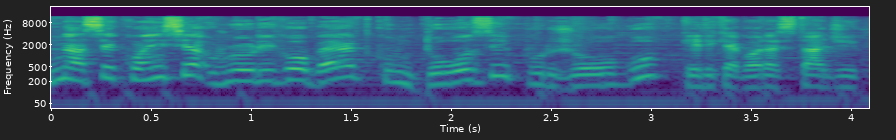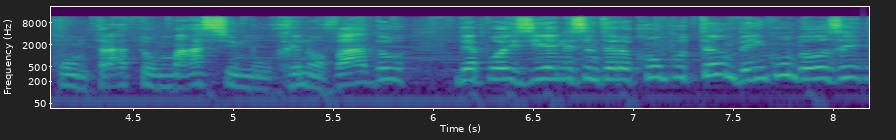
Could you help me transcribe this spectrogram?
Na sequência, Rudy Gobert com 12 por jogo, ele que agora está de contrato máximo renovado. Depois Giannis Antetokounmpo também com 12,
